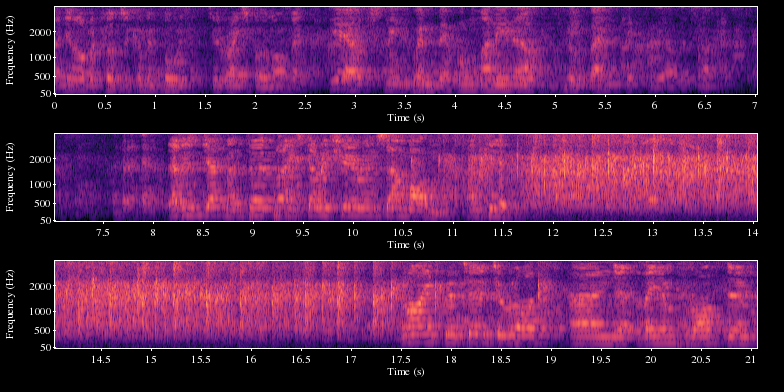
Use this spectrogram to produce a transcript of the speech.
and a lot of clubs are coming forward to race for them, aren't they? Yeah, I just need to win a bit more money and then I can fill the van to get to the other side. That's all. Ladies and gentlemen, third place, Gary Shearer and Sam Bond. Thank you. Right, return to Rod and uh, Liam. Rod, um,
